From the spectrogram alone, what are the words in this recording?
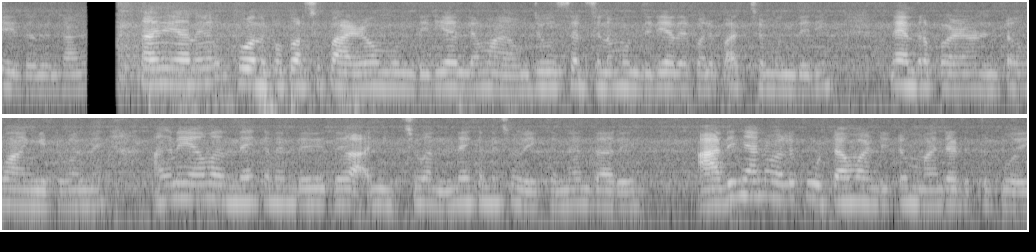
ചെയ്തിട്ടുണ്ട്. അത് ഞാൻ പോന്നപ്പോൾ കുറച്ച് പഴവും മുന്തിരി എല്ലാം ജ്യൂസ് അടിച്ചണ മുന്തിരി അതേപോലെ പച്ചമുന്തിരി നേന്ത്രപ്പഴം കേട്ടോ വാങ്ങിയിട്ട് വന്നേ. അങ്ങനെ ഞാൻ വന്നേക്കണെന്റെ ഇത് അനിച്ചു വന്നേക്കണേ ചോദിക്കുന്നത് എന്താ പറയുക ആദ്യം ഞാൻ ഓലെ കൂട്ടാൻ വേണ്ടിയിട്ട് ഉമ്മാന്റെ അടുത്ത് പോയി.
